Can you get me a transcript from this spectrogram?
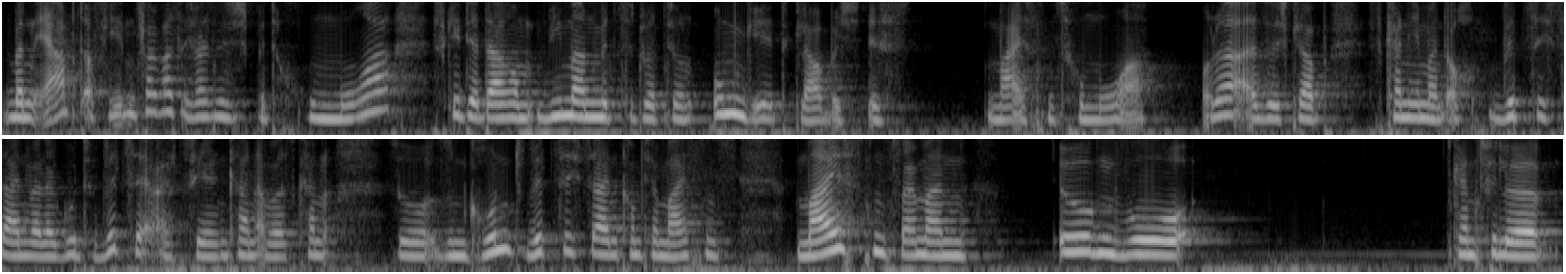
man erbt auf jeden Fall was. Ich weiß nicht, mit Humor. Es geht ja darum, wie man mit Situationen umgeht, glaube ich, ist meistens Humor. Oder? Also ich glaube, es kann jemand auch witzig sein, weil er gute Witze erzählen kann, aber es kann so, so ein Grund witzig sein, kommt ja meistens, meistens, weil man irgendwo ganz viele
